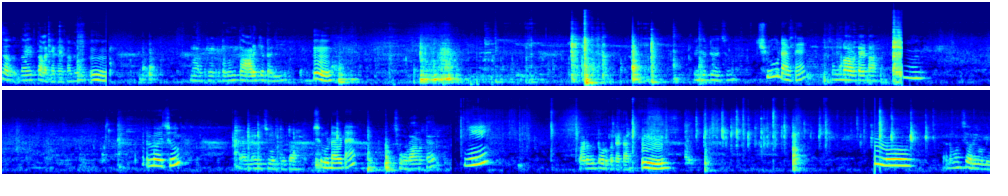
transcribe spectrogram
ചെറുതായിട്ട് തിളക്കട്ടെ കേട്ടോ അത്. ഉം. മറക്കി വെക്കട്ടെ അതൊന്ന് താളിക്കട്ടെ നീ എന്നിട്ട് വെച്ചു? ചൂടാവട്ടെ. ചൂടാവട്ടെ കേട്ടാ. എണ്ണ വെച്ചു? എണ്ണ വെച്ച് കൊടുത്തുട്ടാ. ചൂടാവട്ടെ. ചൂടാവട്ടെ. നീ? കടുകിട്ട് കൊടുക്കട്ടെ കേട്ടോ. ചെറിയ ഉള്ളി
